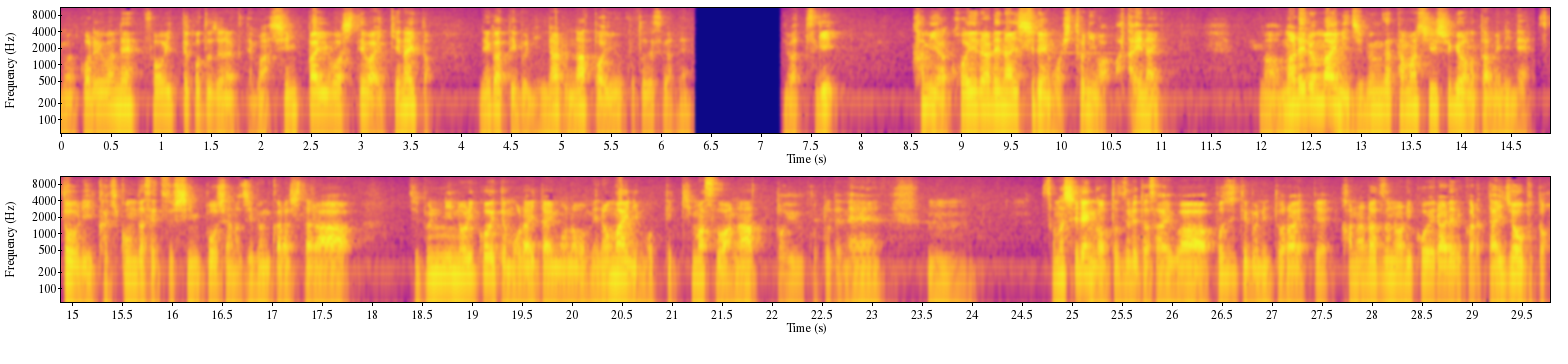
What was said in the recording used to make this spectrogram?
まあこれはねそういったことじゃなくてまあ心配をしてはいけないと。ネガティブになるなということですよね。では次。神は超えられない試練を人には与えない。まあ、生まれる前に自分が魂修行のためにね、ストーリー書き込んだ説、信奉者の自分からしたら、自分に乗り越えてもらいたいものを目の前に持ってきますわな、ということでね。うん。その試練が訪れた際は、ポジティブに捉えて必ず乗り越えられるから大丈夫と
